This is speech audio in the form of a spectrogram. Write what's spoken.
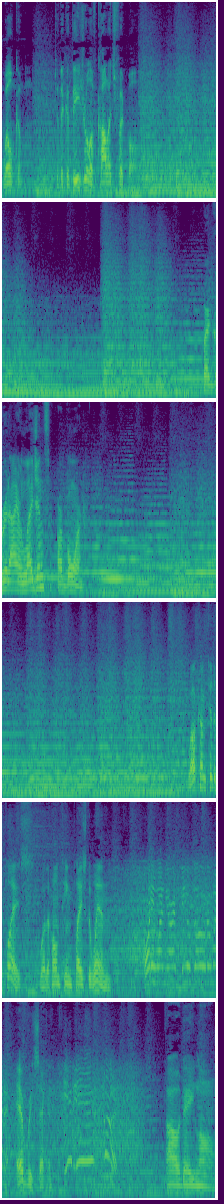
Welcome to the Cathedral of College Football. Where gridiron legends are born. Welcome to the place where the home team plays to win 41-yard field goal to win it. Every second. It is good. All day long.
